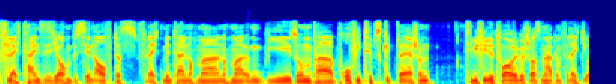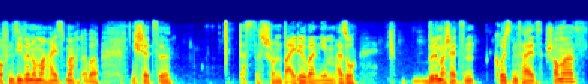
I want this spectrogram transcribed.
vielleicht teilen sie sich auch ein bisschen auf, dass vielleicht Mintal nochmal noch mal irgendwie so ein paar Profi-Tipps gibt, weil er schon ziemlich viele Tore geschossen hat und vielleicht die Offensive nochmal heiß macht, aber ich schätze, dass das schon beide übernehmen. Also ich würde mal schätzen, größtenteils Schommers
